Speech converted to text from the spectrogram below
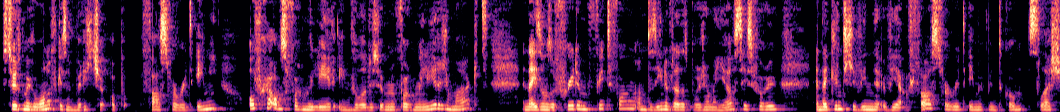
Stuur me gewoon even een berichtje op Fast Forward Amy of ga ons formulier invullen. Dus we hebben een formulier gemaakt en dat is onze Freedom Fit form om te zien of dat het programma juist is voor u. En dat kunt je vinden via fastforwardamy.com slash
